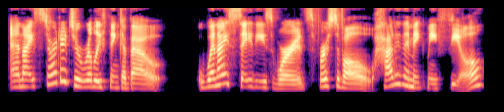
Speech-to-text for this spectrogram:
And I started to really think about when I say these words, first of all, how do they make me feel?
